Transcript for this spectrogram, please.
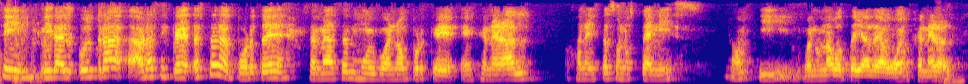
sí, mira, el ultra, ahora sí que este deporte se me hace muy bueno porque en general, o sea, necesitas unos tenis, ¿no? Y bueno, una botella de agua en general.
